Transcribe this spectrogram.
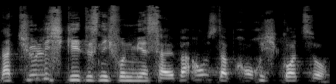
Natürlich geht es nicht von mir selber aus, da brauche ich Gott so.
